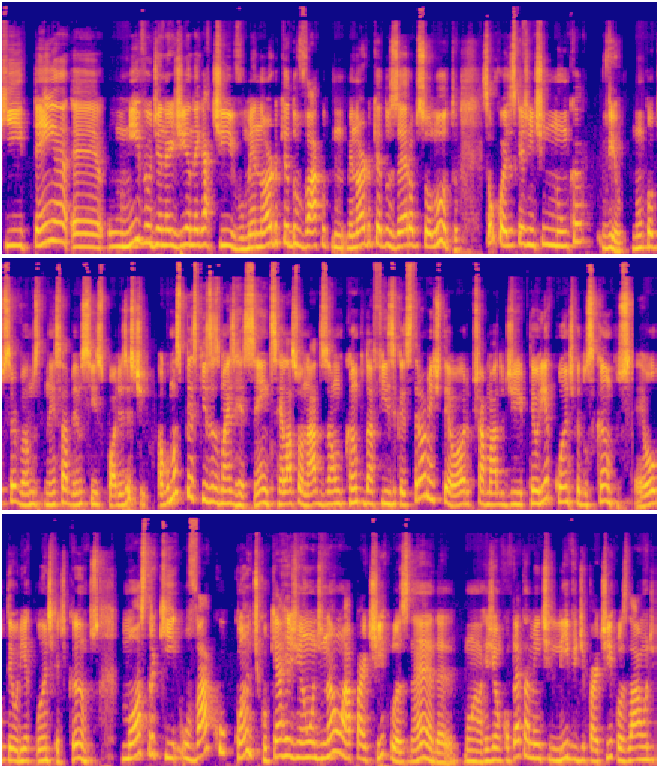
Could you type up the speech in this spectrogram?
que tenha é, um nível de energia negativo menor do que do vácuo, menor do que do zero absoluto, são coisas que a gente nunca viu, nunca observamos, nem sabemos se isso pode existir. Algumas pesquisas mais recentes relacionadas a um campo da física extremamente teórico chamado de teoria quântica dos campos, é, ou teoria quântica de campos, mostra que o vácuo quântico, que é a região onde não há partículas, né, uma região completamente livre de partículas, lá onde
